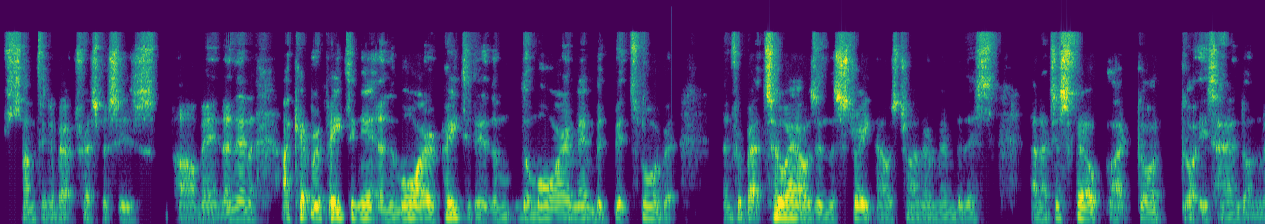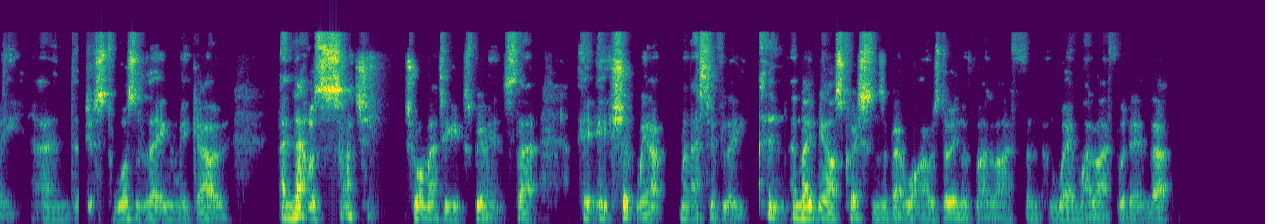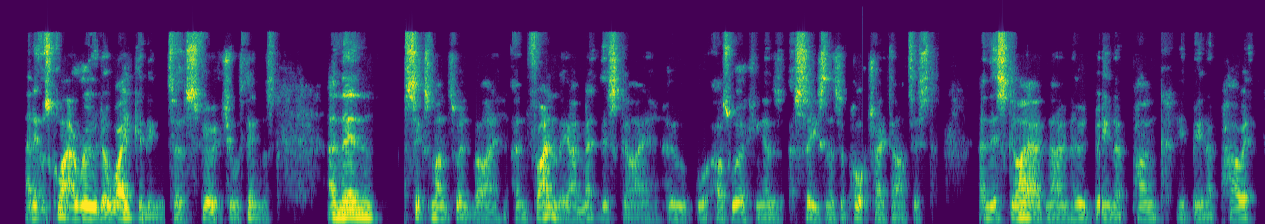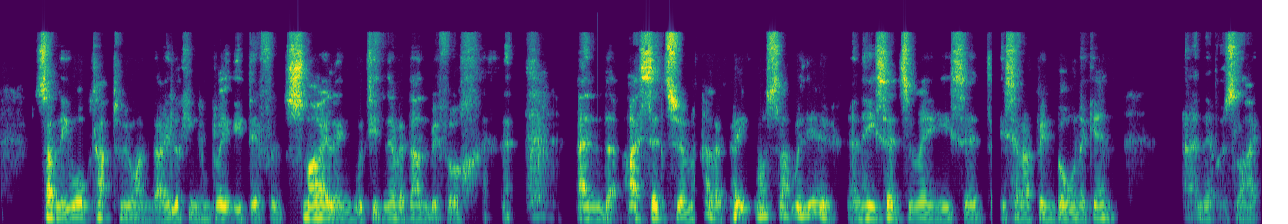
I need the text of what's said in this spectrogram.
something about trespasses, oh, Amen. And then I kept repeating it, and the more I repeated it, the, the more I remembered bits more of it. And for about two hours in the street, I was trying to remember this, and I just felt like God got his hand on me and just wasn't letting me go. And that was such a traumatic experience that it, it, shook me up massively and made me ask questions about what I was doing with my life and, and where my life would end up. And it was quite a rude awakening to spiritual things. And then six months went by, and finally I met this guy who I was working as a season as a portrait artist. And this guy I'd known who'd been a punk, he'd been a poet, suddenly walked up to me one day looking completely different, smiling, which he'd never done before. And I said to him, Hello, Pete, what's up with you? And he said to me, he said, he said, I've been born again. And it was like,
